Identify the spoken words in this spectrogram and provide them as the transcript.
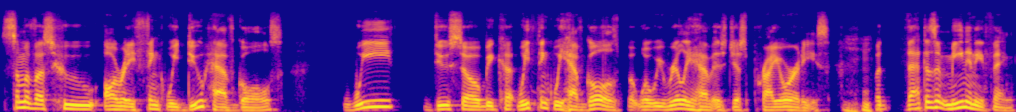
some of us who already think we do have goals, we do so because we think we have goals, but what we really have is just priorities. but that doesn't mean anything.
